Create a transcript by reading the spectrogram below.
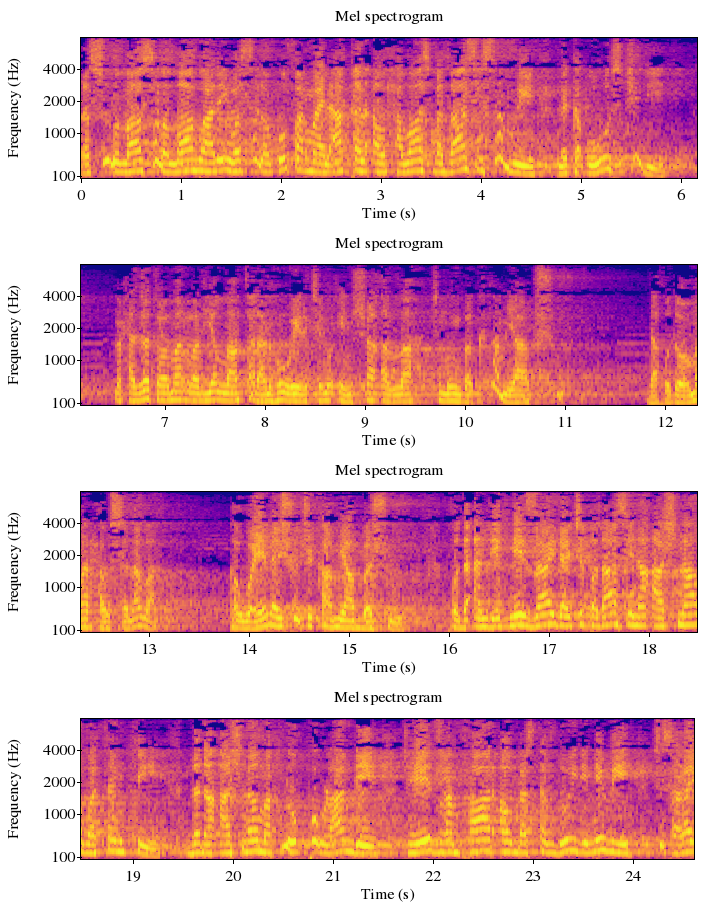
رسول الله صلی الله علیه وسلم وفرمیل عقل او حواس به داسې سم وي لکه اوس چې دي نو حضرت عمر رضی الله تعالی عنه ویل چې نو انشاء الله چې موږ به کامیاب شو دا خو د عمر حوصله وه او ویلی شو چې کامیاب به شو خو د اندېښنې ځای دی چې په داسې نااشنا وطن کې د نااشنا مخلوق په وړاندې چې هېڅ غمخوار او مرستندوی دې نه وي چې سړی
